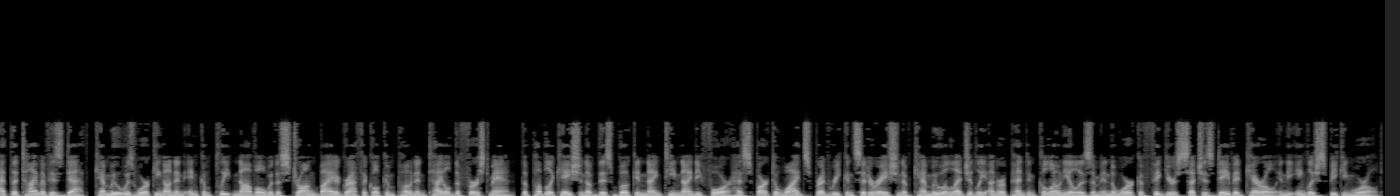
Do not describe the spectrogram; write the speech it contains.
At the time of his death, Camus was working on an incomplete novel with a strong biographical component titled The First Man. The publication of this book in 1994 has sparked a widespread reconsideration of Camus' allegedly unrepentant colonialism in the work of figures such as David Carroll in the English-speaking world.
